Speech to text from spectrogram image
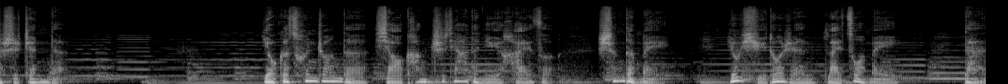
这是真的。有个村庄的小康之家的女孩子，生得美，有许多人来做媒，但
